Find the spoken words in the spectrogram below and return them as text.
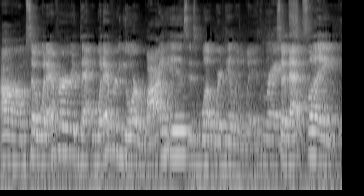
Um, so whatever that whatever your why is is what we're dealing with. Right. So that's like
